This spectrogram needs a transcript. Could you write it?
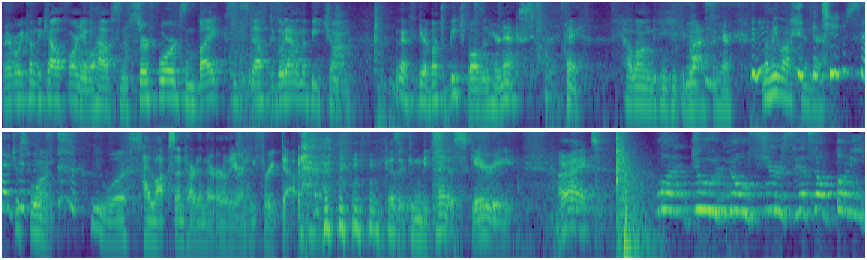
Whenever we come to California, we'll have some surfboards and bikes and stuff to go down on the beach on. We gotta get a bunch of beach balls in here next. Hey, how long do you think you could last in here? Let me lock you in there. Two seconds. Just once. You wuss. I locked Sontard in there earlier and he freaked out. Because it can be kind of scary. All right. What? Dude, no, seriously, that's not funny.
